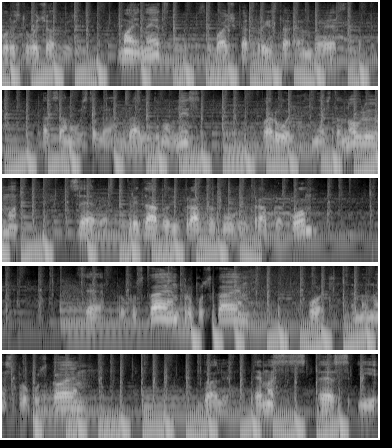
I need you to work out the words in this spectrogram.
користувача, друзі. MyNet, собачка 300 МБС. Так само виставляємо. Далі йдемо вниз. Пароль не встановлюємо. Сервер www.google.com. Це пропускаємо, пропускаємо. Порт MMS пропускаємо. Далі MSS і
